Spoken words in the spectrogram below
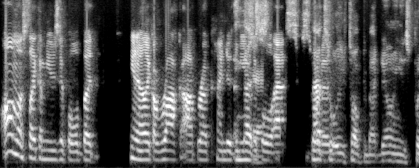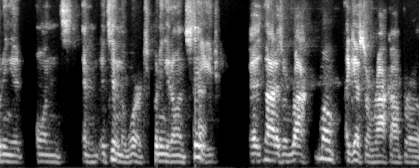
almost like a musical, but you know, like a rock opera kind of And musical esque sort that's of. what we've talked about doing is putting it on, and it's in the works, putting it on stage, as, not as a rock. Well, I guess a rock opera,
